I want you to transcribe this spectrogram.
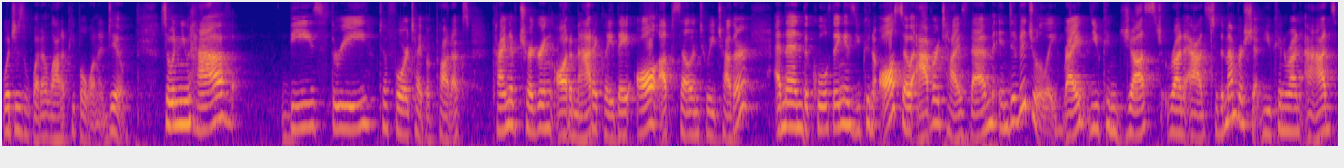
Which is what a lot of people want to do. So when you have these three to four type of products kind of triggering automatically. They all upsell into each other. And then the cool thing is you can also advertise them individually right? You can just run ads to the membership. You can run ads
